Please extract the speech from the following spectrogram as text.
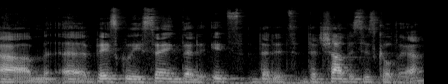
um, uh, basically saying that it's that it's that Shabbos is kovea,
